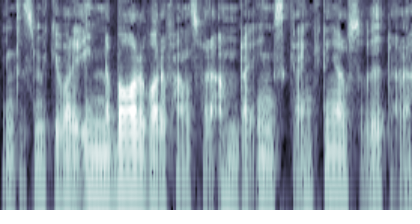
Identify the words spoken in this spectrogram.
Inte så mycket vad det innebar, och vad det fanns för andra inskränkningar och så vidare.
